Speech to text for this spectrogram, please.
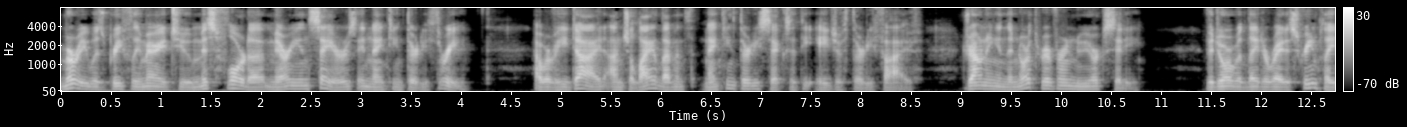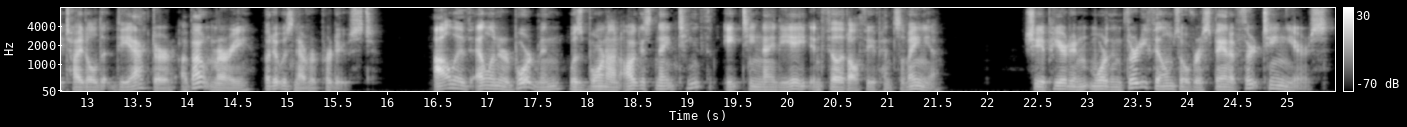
Murray was briefly married to Miss Florida Marion Sayers in 1933. However, he died on July 11, 1936, at the age of 35, drowning in the North River in New York City. Vidor would later write a screenplay titled The Actor about Murray, but it was never produced. Olive Eleanor Boardman was born on August 19, 1898, in Philadelphia, Pennsylvania. She appeared in more than 30 films over a span of 13 years.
